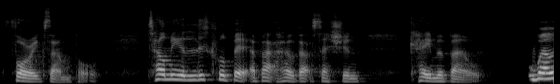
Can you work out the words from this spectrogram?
for example. Tell me a little bit about how that session came about. Well,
